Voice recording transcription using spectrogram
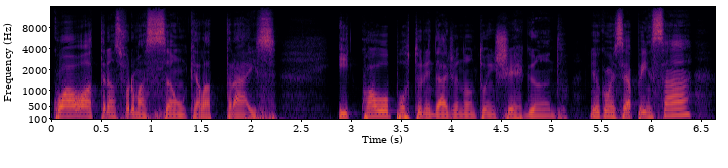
Qual a transformação que ela traz? E qual oportunidade eu não estou enxergando. E eu comecei a pensar,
